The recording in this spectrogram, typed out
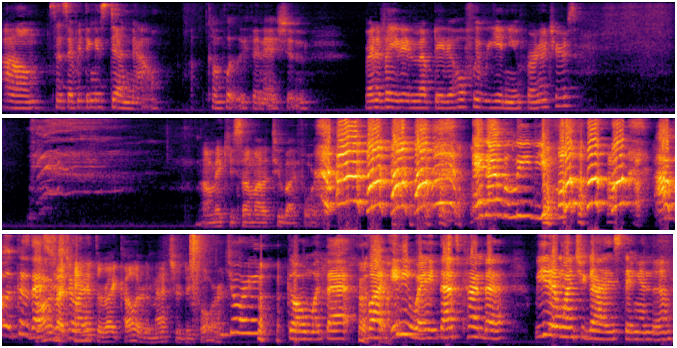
um, since everything is done now, completely finished and renovated and updated. Hopefully, we get new furnitures. I'll make you some out of two by four. and I believe you. I because As long that's as I just paint it the right color to match your decor. Jordan going with that. But anyway, that's kind of we didn't want you guys staying in the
